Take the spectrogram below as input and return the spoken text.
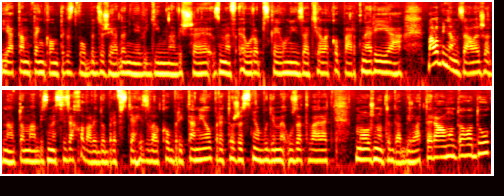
Ja tam ten kontext vôbec žiaden nevidím. Navyše sme v Európskej únii zatiaľ ako partneri a malo by nám záležať na tom, aby sme si zachovali dobre vzťahy s Veľkou Britániou, pretože s ňou budeme uzatvárať možno teda bilaterálnu dohodu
